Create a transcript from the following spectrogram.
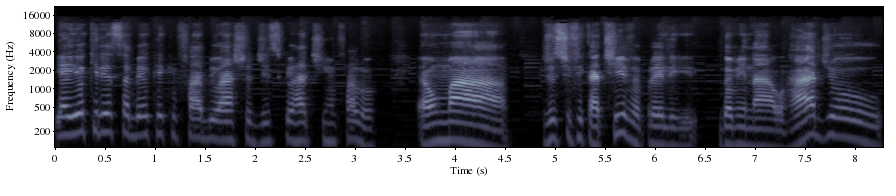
E aí eu queria saber o que, que o Fábio acha disso que o Ratinho falou. É uma justificativa para ele dominar o rádio ou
